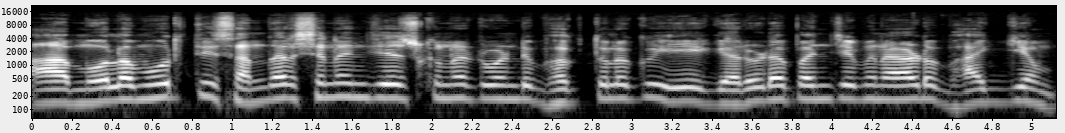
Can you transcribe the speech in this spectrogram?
ఆ మూలమూర్తి సందర్శనం చేసుకున్నటువంటి భక్తులకు ఈ గరుడ పంచమి నాడు భాగ్యం.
